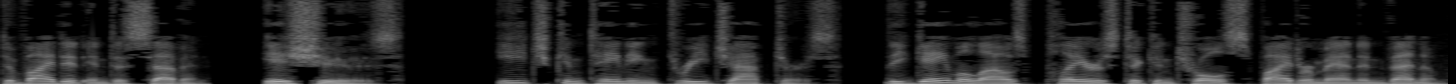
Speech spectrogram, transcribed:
divided into seven issues, each containing three chapters. The game allows players to control Spider-Man and Venom.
